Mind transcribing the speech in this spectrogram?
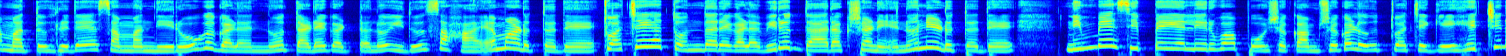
ಮತ್ತು ಹೃದಯ ಸಂಬಂಧಿ ರೋಗಗಳನ್ನು ತಡೆಗಟ್ಟಲು ಇದು ಸಹಾಯ ಮಾಡುತ್ತದೆ. ತ್ವಚೆಯ ತೊಂದರೆಗಳ ವಿರುದ್ಧ ರಕ್ಷಣೆಯನ್ನು ನೀಡುತ್ತದೆ. ನಿಂಬೆ ಸಿಪ್ಪೆಯಲ್ಲಿರುವ ಪೋಷಕಾಂಶಗಳು ತ್ವಚೆಗೆ ಹೆಚ್ಚಿನ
